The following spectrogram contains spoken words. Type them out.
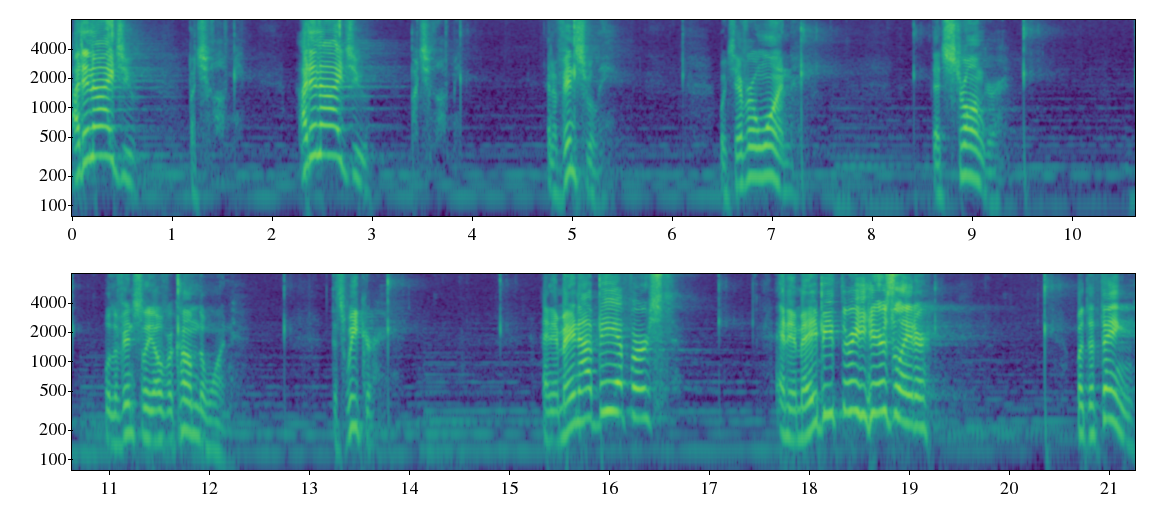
I denied you, but you love me. I denied you, but you love me. And eventually, whichever one that's stronger will eventually overcome the one that's weaker. And it may not be at first, and it may be three years later, but the thing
